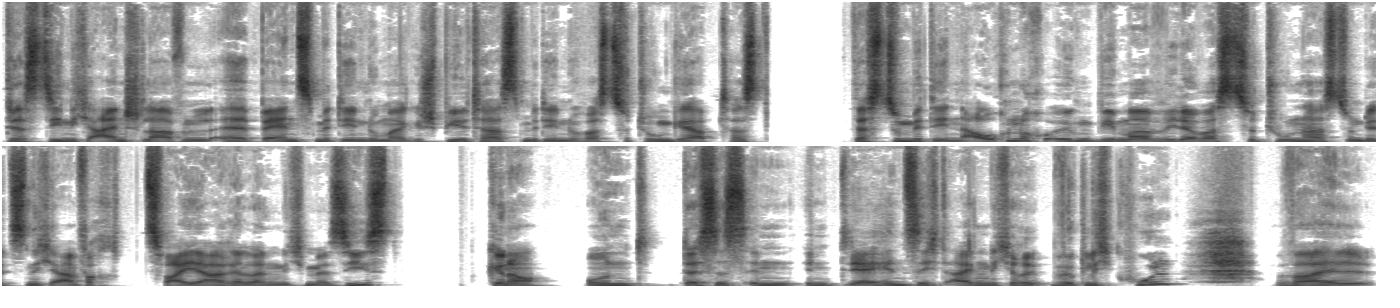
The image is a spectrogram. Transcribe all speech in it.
dass die nicht einschlafen, äh, Bands, mit denen du mal gespielt hast, mit denen du was zu tun gehabt hast, dass du mit denen auch noch irgendwie mal wieder was zu tun hast und jetzt nicht einfach zwei Jahre lang nicht mehr siehst. Genau. Und das ist in, in der Hinsicht eigentlich wirklich cool, weil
